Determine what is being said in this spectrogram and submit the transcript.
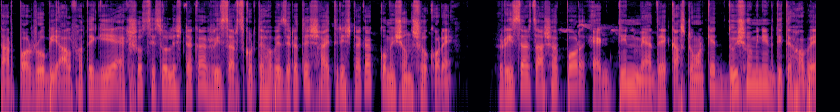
তারপর রবি আলফাতে গিয়ে একশো ছেচল্লিশ টাকা রিসার্চ করতে হবে, যেটাতে সাঁত্রিশ টাকা কমিশন শো করে। রিসার্চ আসার পর একদিন মেয়াদে কাস্টমারকে দুইশো মিনিট দিতে হবে।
